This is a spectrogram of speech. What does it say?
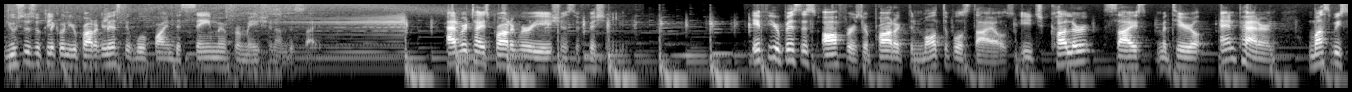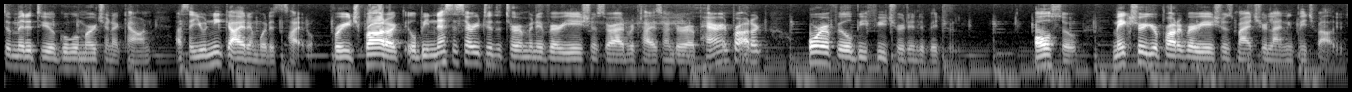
users who click on your product listing will find the same information on the site. Advertise product variations efficiently. If your business offers a product in multiple styles, each color, size, material, and pattern must be submitted to your Google Merchant account as a unique item with its title. For each product, it will be necessary to determine if variations are advertised under a parent product or if it will be featured individually. Also, make sure your product variations match your landing page values.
